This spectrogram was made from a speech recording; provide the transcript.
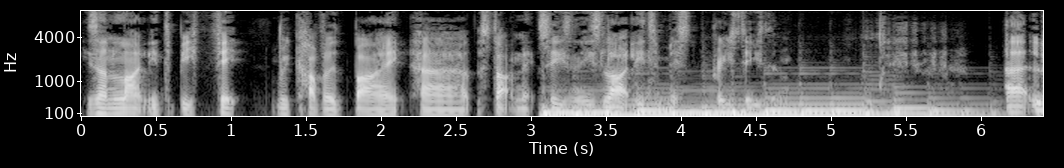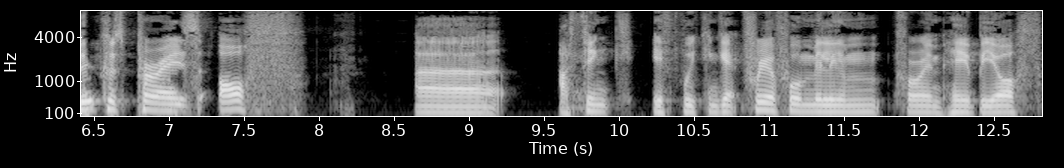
he's unlikely to be fit recovered by uh, the start of next season. He's likely to miss pre-season. Uh, Lucas Perez off. Uh, I think if we can get three or four million for him, he'll be off.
